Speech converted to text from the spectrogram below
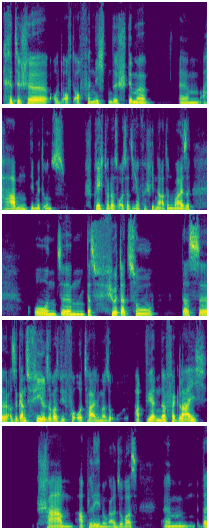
kritische und oft auch vernichtende Stimme ähm, haben, die mit uns spricht oder es äußert sich auf verschiedene Art und Weise. Und ähm, das führt dazu, dass äh, also ganz viel sowas wie Verurteilung, also abwertender Vergleich, Scham, Ablehnung, all sowas, ähm, da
